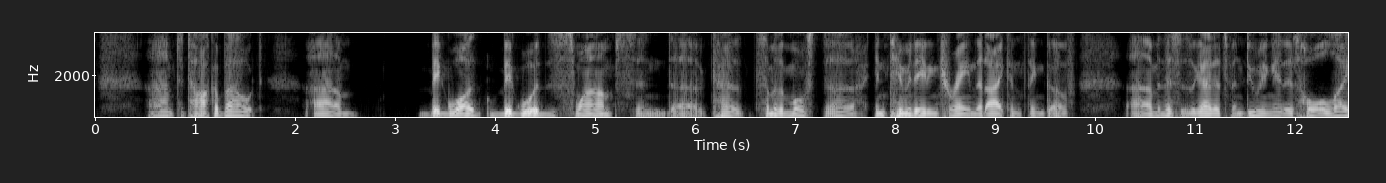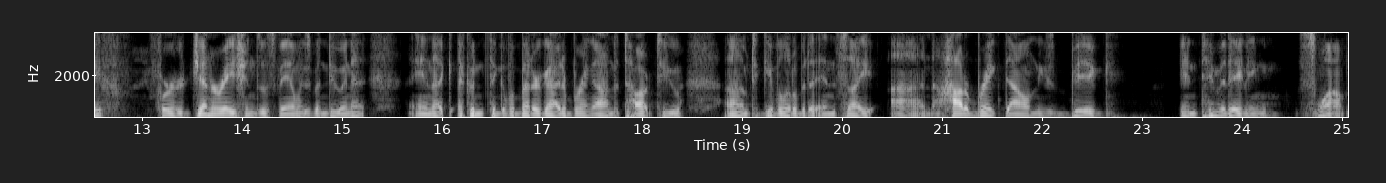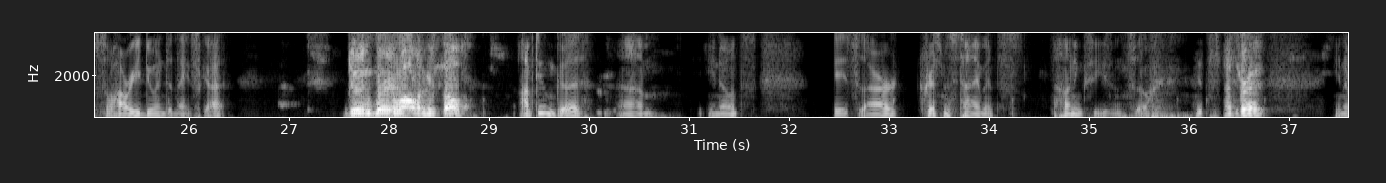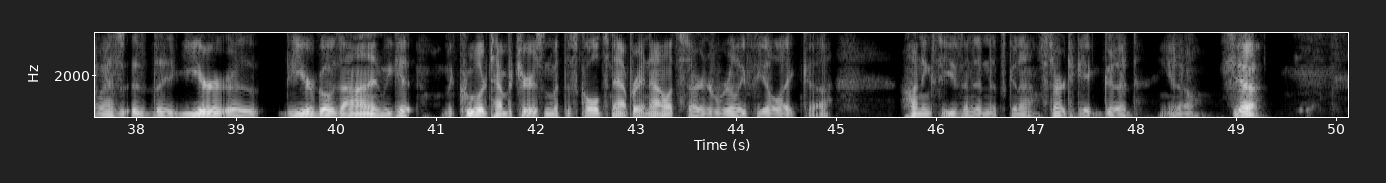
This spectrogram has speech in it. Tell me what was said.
um, to talk about um, big wo- big woods, swamps, and uh, kind of some of the most uh, intimidating terrain that I can think of. Um, and this is a guy that's been doing it his whole life for generations. His family's been doing it, and I, I couldn't think of a better guy to bring on to talk to, um, to give a little bit of insight on how to break down these big, intimidating swamps. So, how are you doing tonight, Scott? Doing very well on yourself. I'm doing good. Um, you know, it's it's our Christmas time. It's hunting season, so it's just, that's right. You know, as as the year uh, the year goes on and we get the cooler temperatures, and with this cold snap right now, it's starting to really feel like uh, hunting season, and it's gonna start to get good. You know. So, yeah,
